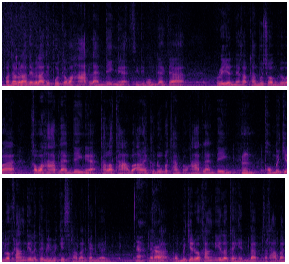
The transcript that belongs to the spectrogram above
เพราะฉะนั้นเวลาที่เวลาที่พูดกันว่า hard landing เนี่ยสิ่งที่ผมอยากจะ เรียนนะครับท่านผู้ชมคือว่าคำว่า hard landing เนี่ยถ้าเราถามว่าอะไรคือรูปธรรมของ hard landing อืมผมไม่คิดว่าครั้งนี้เราจะมีวิกฤตสถาบันการเงินอะนะคครัรับบผมไม่คิดว่าครั้งนี้เราจะเห็นแบบสถาบัน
